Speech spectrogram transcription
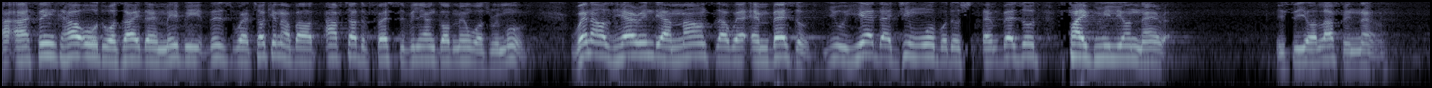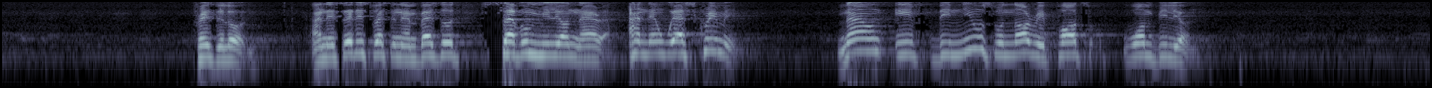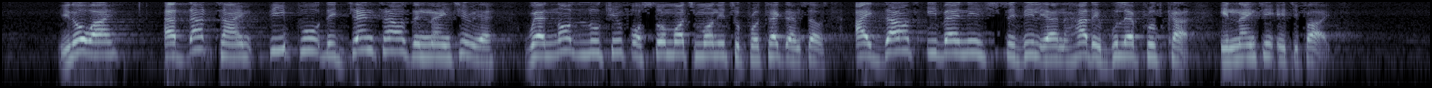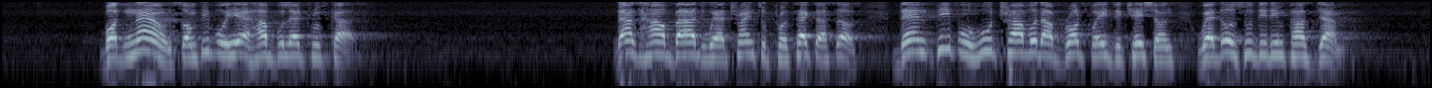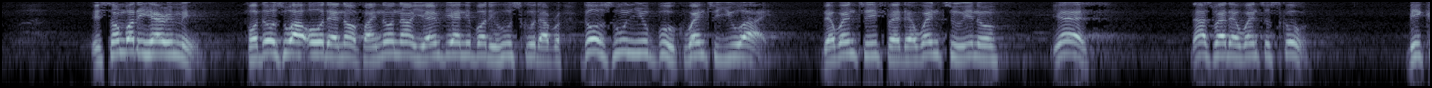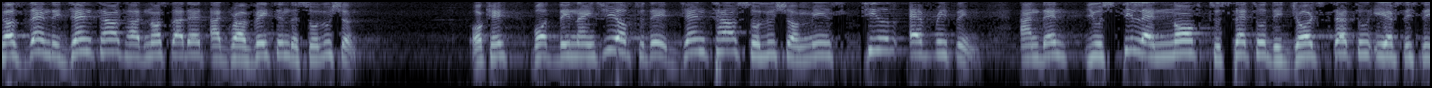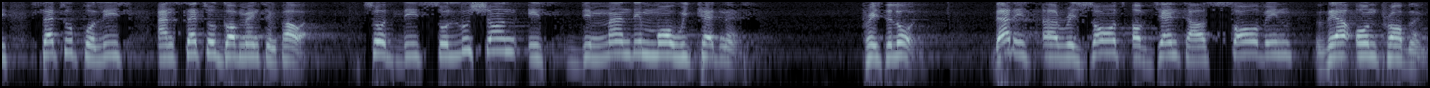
I think how old was I then? Maybe this we're talking about after the first civilian government was removed. When I was hearing the amounts that were embezzled, you hear that Jim Nwobodo embezzled five million naira. You see, you're laughing now. Praise the Lord. And they say this person embezzled 7 million naira. And then we're screaming. Now, if the news will not report 1 billion, you know why? At that time, people, the Gentiles in Nigeria, were not looking for so much money to protect themselves. I doubt if any civilian had a bulletproof car in 1985. But now, some people here have bulletproof cars. That's how bad we are trying to protect ourselves. Then, people who traveled abroad for education were those who didn't pass JAMB. Is somebody hearing me? For those who are old enough, I know now you envy anybody who schooled abroad. Those who knew book went to UI. They went to IFE, they went to, you know, yes. That's where they went to school. Because then the Gentiles had not started aggravating the solution. Okay? But the Nigeria of today, Gentile solution means steal everything. And then you steal enough to settle the judge, settle EFCC, settle police, and settle government in power. So the solution is demanding more wickedness. Praise the Lord. That is a result of Gentiles solving their own problem.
